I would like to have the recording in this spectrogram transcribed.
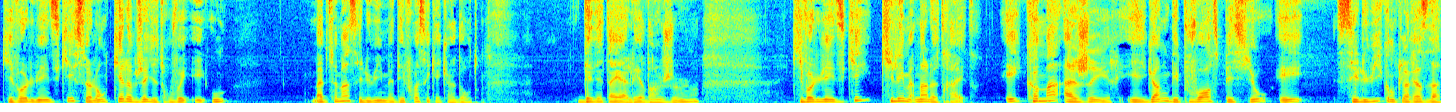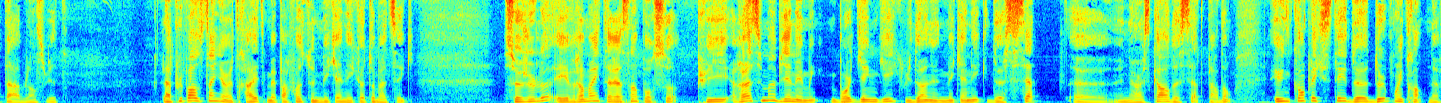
qui va lui indiquer selon quel objet il a trouvé et où. Ben, habituellement, c'est lui, mais des fois, c'est quelqu'un d'autre. Des détails à lire dans le jeu. Qui va lui indiquer qu'il est maintenant le traître et comment agir. Il gagne des pouvoirs spéciaux et c'est lui contre le reste de la table ensuite. La plupart du temps, il y a un traître, mais parfois, c'est une mécanique automatique. Ce jeu-là est vraiment intéressant pour ça, puis relativement bien aimé. Board Game Geek lui donne une mécanique de 7, euh, un score de 7, pardon, et une complexité de 2.39.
